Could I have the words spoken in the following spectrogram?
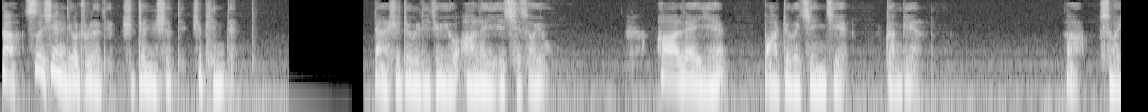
的。啊，自信流出来的是真实的，是平等。但是这个里头有阿赖耶起作用，阿赖耶把这个境界转变了，啊。所以，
